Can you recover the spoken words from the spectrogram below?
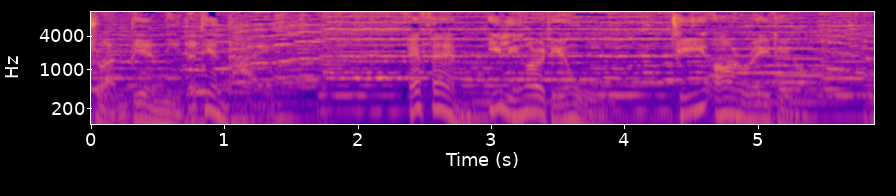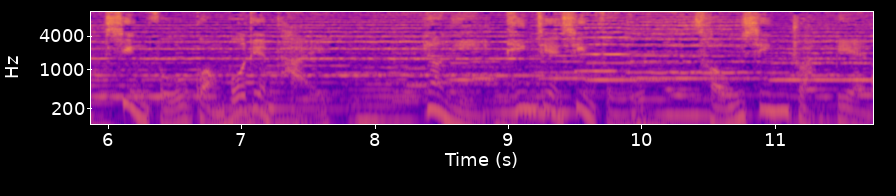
转变你的电台。FM 一零二点五，TR Radio，幸福广播电台，让你听见幸福，重新转变。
